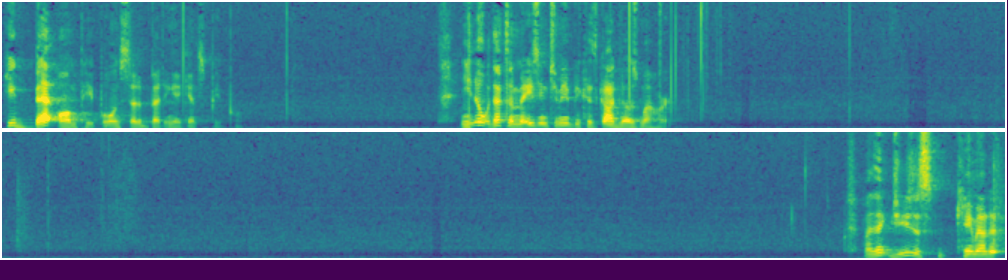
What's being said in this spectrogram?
He bet on people instead of betting against people. You know? That's amazing to me because God knows my heart. I think Jesus came at it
